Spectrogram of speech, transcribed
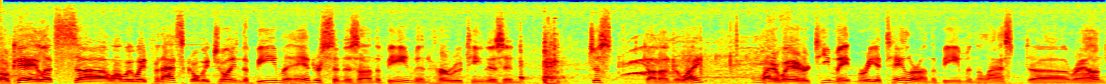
Okay, let's, uh, while we wait for that score, we join the beam. Andersen is on the beam, and her routine is in, just got underway. By the way, her teammate Maria Taylor on the beam in the last uh, round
